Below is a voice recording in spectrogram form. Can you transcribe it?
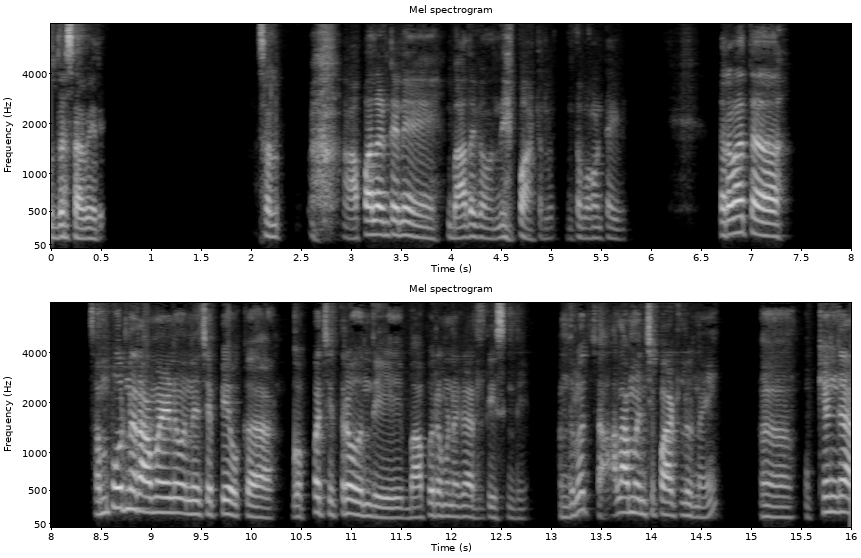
శుద్ధ సావేరి. అసలు ఆపాలంటేనే బాధగా ఉంది పాటలు. ఇంత బాగుంటాయి తర్వాత సంపూర్ణ రామాయణం అని చెప్పి ఒక గొప్ప చిత్రం ఉంది బాపురమణ గారు తీసింది. అందులో చాలా మంచి పాటలు ఉన్నాయి. ముఖ్యంగా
